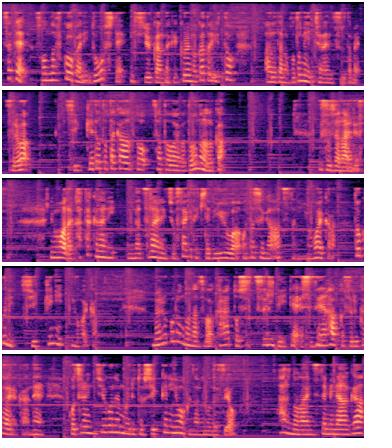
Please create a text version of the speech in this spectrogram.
さて、そんな福岡にどうして1週間だけ来るのかというと、新たなことにチャレンジするため、それは湿気と戦うと佐藤愛はどうなるのか。嘘じゃないです。今までかくなに夏来日を避けてきた理由は私が暑さに弱いから、特に湿気に弱いから。メルボルンの夏はカラッとしすぎていて自然発火するくらいだからね、こちらに15年もいると湿気に弱くなるのですよ。春の来日セミナーが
